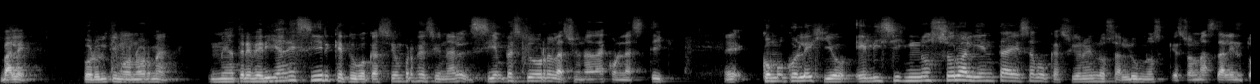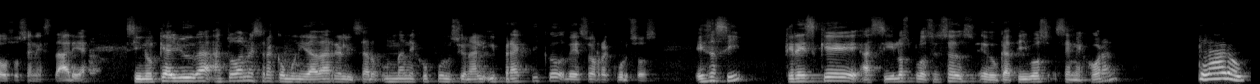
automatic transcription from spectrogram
Vale. Por último, Norma, me atrevería a decir que tu vocación profesional siempre estuvo relacionada con las TIC. Eh, como colegio, el ISIG no solo alienta esa vocación en los alumnos que son más talentosos en esta área, sino que ayuda a toda nuestra comunidad a realizar un manejo funcional y práctico de esos recursos. ¿Es así? ¿Crees que así los procesos educativos se mejoran? Claro,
